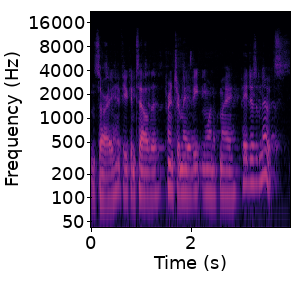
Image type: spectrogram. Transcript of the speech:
I'm sorry, if you can tell, the printer may have eaten one of my pages of notes.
